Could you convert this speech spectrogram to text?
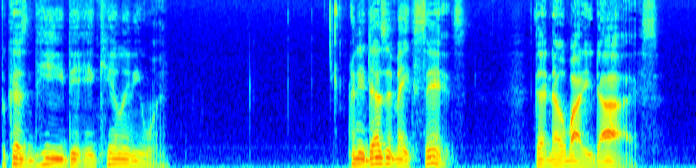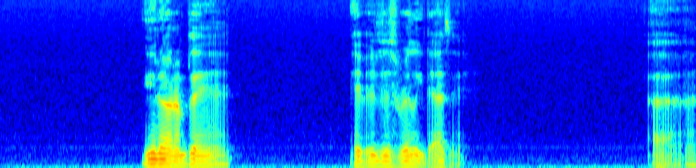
because he didn't kill anyone, and it doesn't make sense that nobody dies. You know what I'm saying? It, it just really doesn't. Uh,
